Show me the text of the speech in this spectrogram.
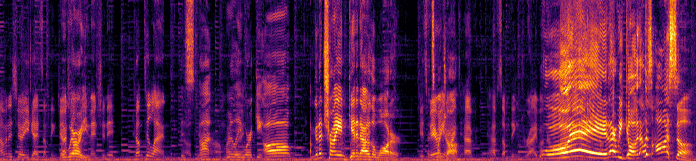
I'm gonna show you guys something. Wait, Josh where are already you? mentioned it. Come to land. It's Okay, not on really way. working. Oh, I'm gonna try and get it out of the water. It's That's very my hard to have to have something drive. Whoa, hey, there we go. That was awesome.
